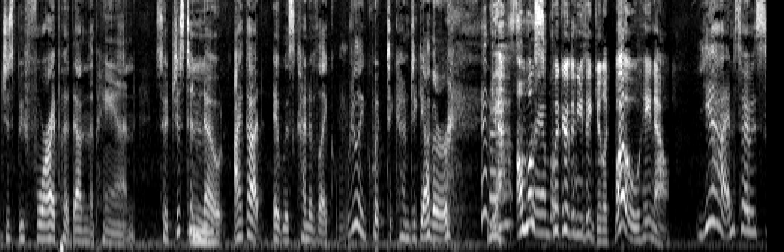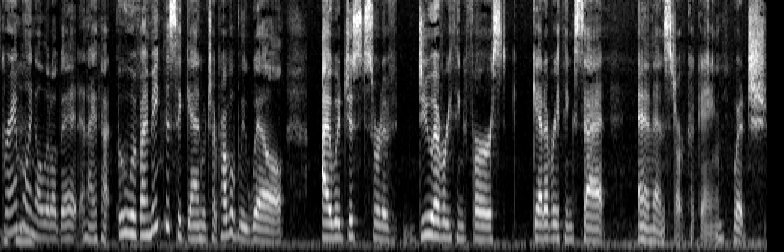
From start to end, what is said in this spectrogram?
just before I put that in the pan. So just Mm. a note, I thought it was kind of like really quick to come together. Yeah, almost scrambling. quicker than you think. You're like, whoa, hey now. Yeah, and so I was scrambling Mm-hmm. a little bit, and I thought, ooh, if I make this again, which I probably will, I would just sort of do everything first, get everything set, and then start cooking. Which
